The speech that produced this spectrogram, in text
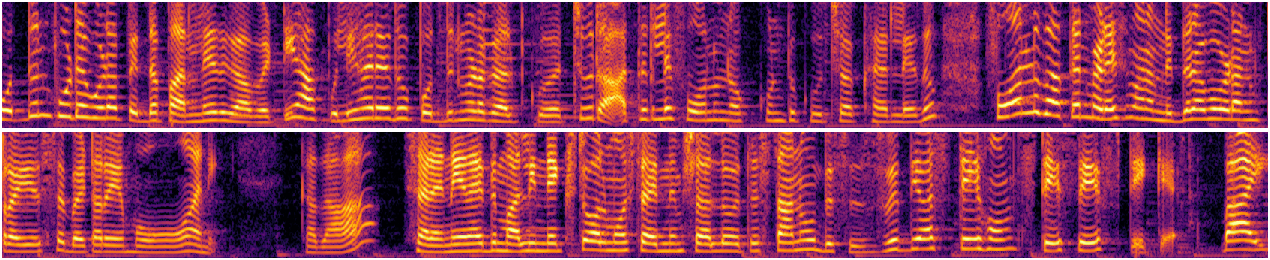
పొద్దున పూట కూడా పెద్ద పని లేదు కాబట్టి ఆ పులిహోర ఏదో పొద్దున కూడా కలుపుకోవచ్చు. రాత్రిలే ఫోన్ నొక్కుంటూ కూర్చోక్కర్లేదు. ఫోన్లు పక్కన పడేసి మనం నిద్రపోవడానికి ట్రై చేస్తే బెటర్ ఏమో అని. కదా? సరే నేనైతే మళ్ళీ నెక్స్ట్ ఆల్మోస్ట్ ఐదు నిమిషాల్లో వచ్చేస్తాను. This is Vidya stay home stay safe take care bye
